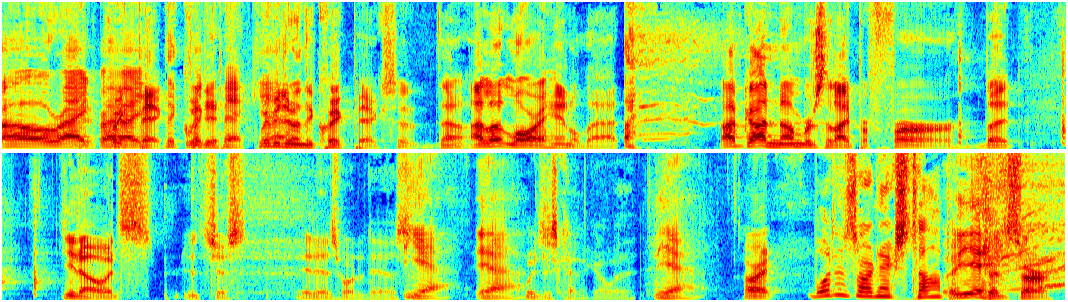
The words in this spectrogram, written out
Oh right, quick right, right. pick. The We quick did- pick. We've yeah. been doing the quick pick. So uh, no, I let Laura handle that. I've got numbers that I prefer, but you know, it's it's just it is what it is. Yeah, yeah, We just kind of go with it. yeah. All right. What is our next topic, Yeah. good sir?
